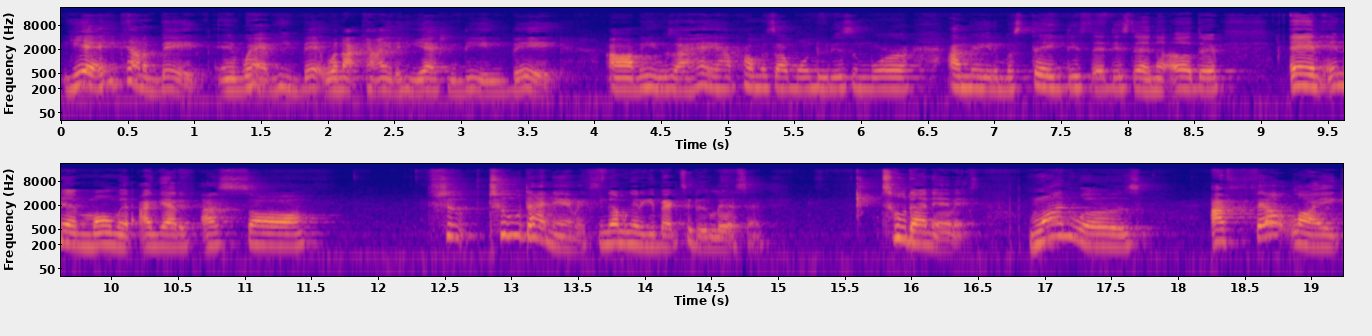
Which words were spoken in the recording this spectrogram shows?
yeah, he kind of begged, and what have he begged? Well, not kind of. He actually did. He begged. Um, he was like, "Hey, I promise I won't do this anymore. I made a mistake. This, that, this, that, and the other." And in that moment, I got it. I saw two two dynamics, and then I'm gonna get back to the lesson two dynamics. One was I felt like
